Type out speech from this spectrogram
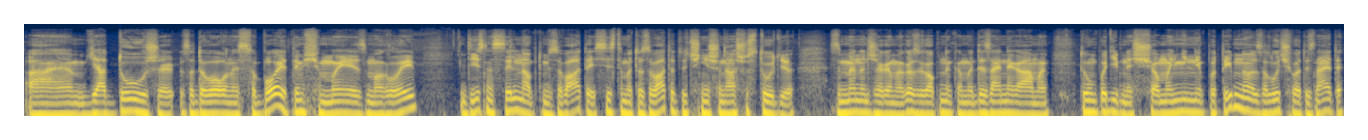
Ем, я дуже задоволений собою, тим, що ми змогли. Дійсно сильно оптимізувати і систематизувати точніше нашу студію з менеджерами, розробниками, дизайнерами, тому подібне, що мені не потрібно залучувати, знаєте,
